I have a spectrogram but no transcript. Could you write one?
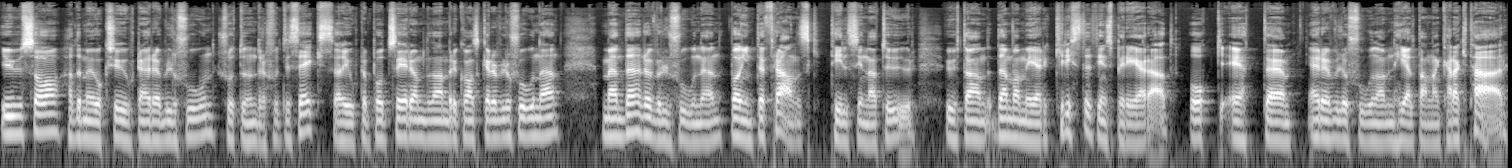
I USA hade man ju också gjort en revolution 1776, jag har gjort en poddserie om den amerikanska revolutionen, men den revolutionen var inte fransk till sin natur, utan den var mer kristet inspirerad och ett, eh, en revolution av en helt annan karaktär.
